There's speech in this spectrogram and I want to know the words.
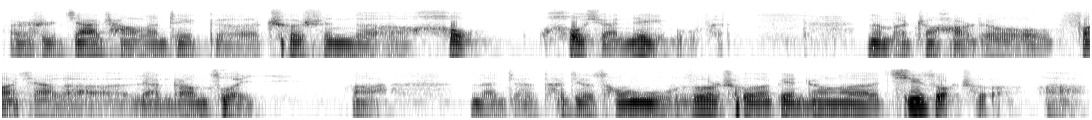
而是加长了这个车身的后后悬这一部分。那么正好就放下了两张座椅啊，那就它就从五座车变成了七座车啊。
